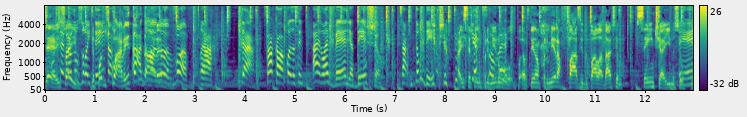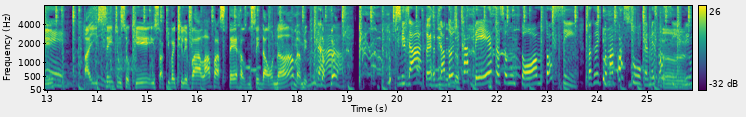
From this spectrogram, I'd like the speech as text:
É, isso aí. nos 80. Depois dos 40 ah, não dá, não, né? vou- ah, Sabe aquela coisa assim? Ah, ela é velha, deixa. Sabe? Então deixa. Aí você tem o primeiro. velha. Tem a primeira fase do paladar, você sente aí não sei É. o quê. Aí sente não sei o quê, isso aqui vai te levar lá pras terras, não sei da onde. Não, meu amigo, Não café. Me dá, dá dor de cabeça se eu não tomo. Tô sim. Só que eu tenho que tomar com açúcar, mesmo assim, Ah. viu?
